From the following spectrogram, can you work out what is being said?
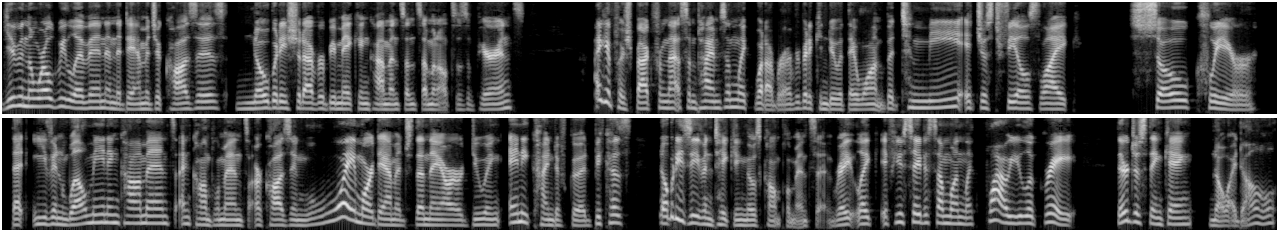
given the world we live in and the damage it causes, nobody should ever be making comments on someone else's appearance. I get pushback from that sometimes. I'm like, whatever, everybody can do what they want. But to me, it just feels like so clear that even well meaning comments and compliments are causing way more damage than they are doing any kind of good because nobody's even taking those compliments in, right? Like if you say to someone, like, wow, you look great, they're just thinking, no, I don't.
